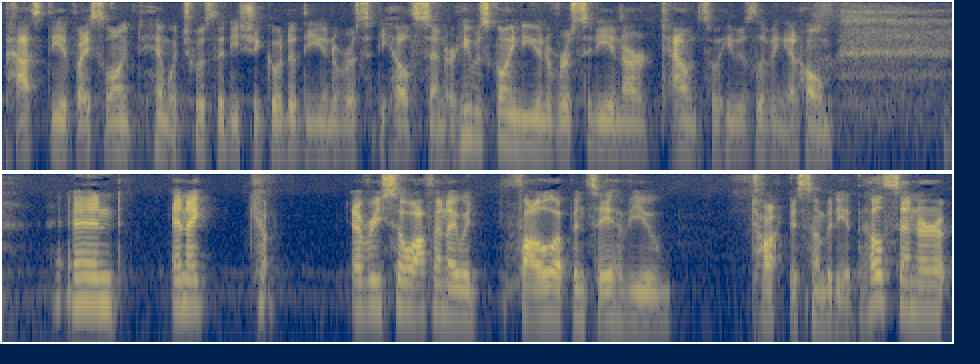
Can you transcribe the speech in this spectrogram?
passed the advice along to him, which was that he should go to the University Health Center. He was going to university in our town, so he was living at home, and and I every so often I would follow up and say, "Have you talked to somebody at the health center,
